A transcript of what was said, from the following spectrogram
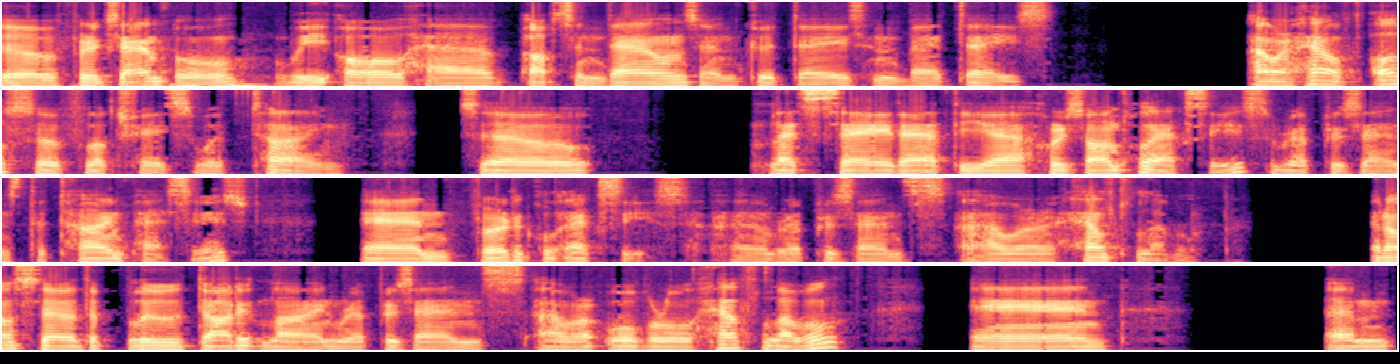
So for example, we all have ups and downs and good days and bad days. Our health also fluctuates with time. So let's say that the uh, horizontal axis represents the time passage and vertical axis uh, represents our health level. And also the blue dotted line represents our overall health level and um,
